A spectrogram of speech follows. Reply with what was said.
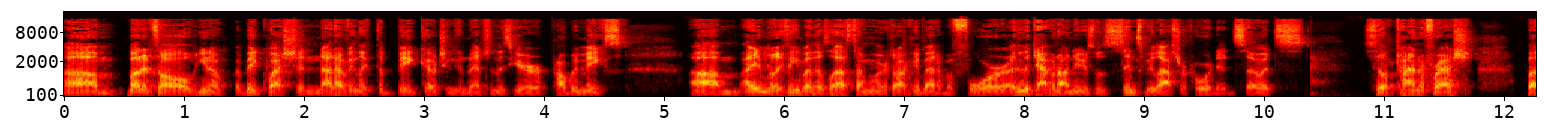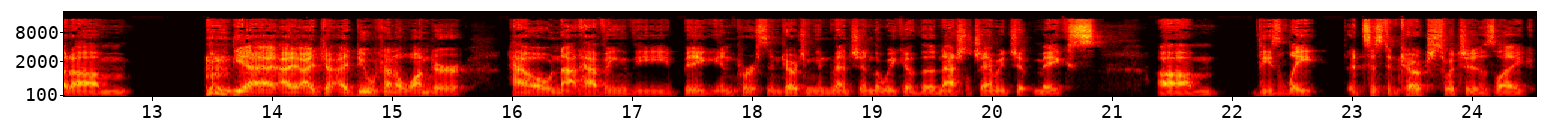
Um, but it's all you know a big question. Not having like the big coaching convention this year probably makes. Um, I didn't really think about this last time we were talking about it before. I think the Cavanaugh news was since we last recorded, so it's still kind of fresh. But um, yeah, I, I, I do kind of wonder how not having the big in-person coaching convention the week of the national championship makes um, these late assistant coach switches like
